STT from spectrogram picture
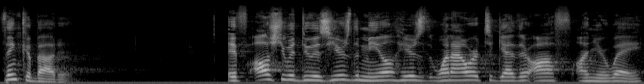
Think about it. If all she would do is here's the meal, here's one hour together, off on your way,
